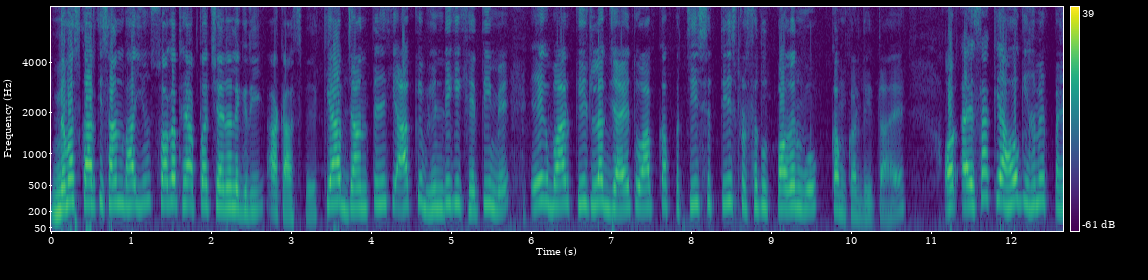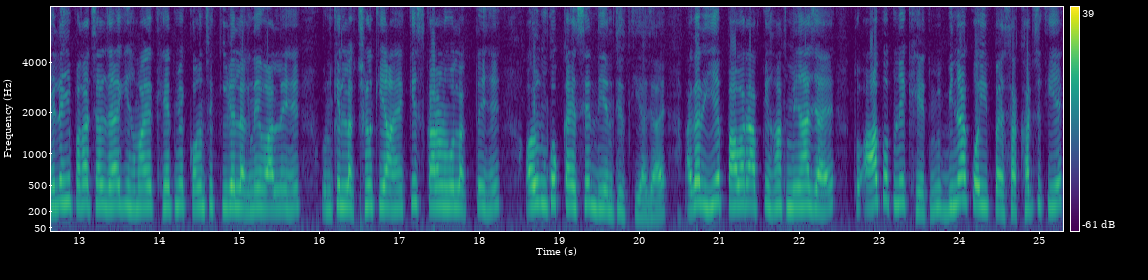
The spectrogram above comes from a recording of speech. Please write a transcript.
नमस्कार किसान भाइयों, स्वागत है आपका चैनल एग्री आकाश पे। क्या आप जानते हैं कि आपकी भिंडी की खेती में एक बार कीट लग जाए तो आपका 25 से 30 प्रतिशत उत्पादन वो कम कर देता है। और ऐसा क्या हो कि हमें पहले ही पता चल जाए कि हमारे खेत में कौन से कीड़े लगने वाले हैं, उनके लक्षण क्या हैं, किस कारण वो लगते हैं और उनको कैसे नियंत्रित किया जाए। अगर ये पावर आपके हाथ में आ जाए तो आप अपने खेत में बिना कोई पैसा खर्च किए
